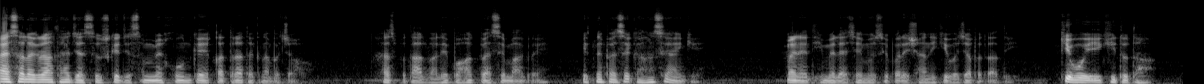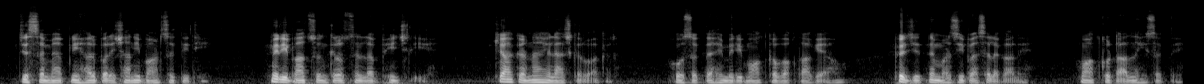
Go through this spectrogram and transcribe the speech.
ऐसा लग रहा था जैसे उसके जिसम में खून का एक कतरा तक न बचा हो। अस्पताल वाले बहुत पैसे मांग रहे इतने पैसे कहाँ से आएँगे? मैंने धीमे लहजे में उसे परेशानी की वजह बता दी कि वो एक ही तो था जिससे मैं अपनी हर परेशानी बांट सकती थी। मेरी बात सुनकर उसने लब भींच लिए। क्या करना है इलाज करवाकर? हो सकता है मेरी मौत का वक्त आ गया हो। फिर जितने मर्ज़ी पैसे लगा ले। मौत को टाल नहीं सकते।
